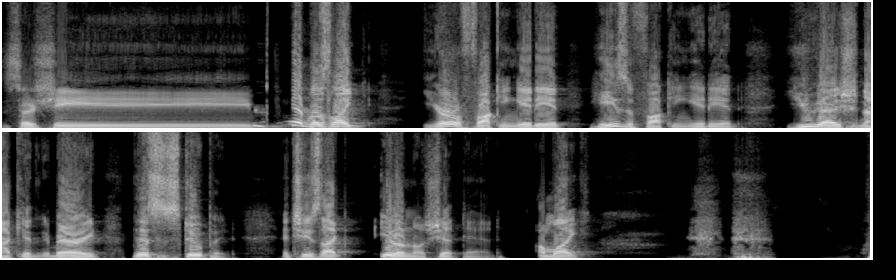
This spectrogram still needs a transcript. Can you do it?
so she It was like, you're a fucking idiot. He's a fucking idiot. You guys should not get married. This is stupid. And she's like, you don't know shit, Dad. I'm like,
